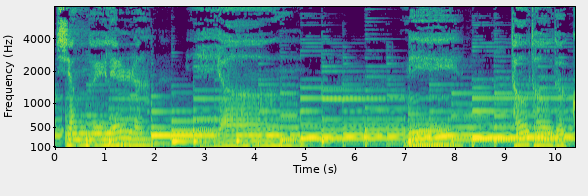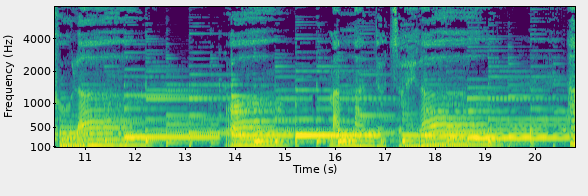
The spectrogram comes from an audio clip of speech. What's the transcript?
像对恋人一样。你偷偷的哭了。我慢慢的醉了，爱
